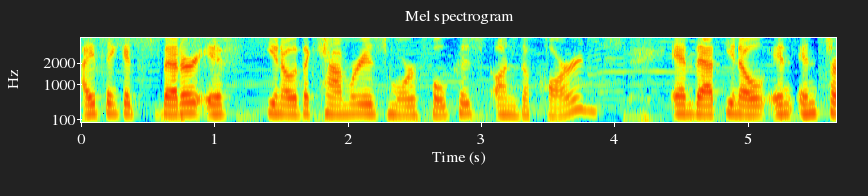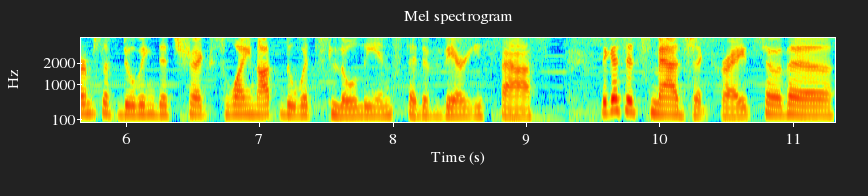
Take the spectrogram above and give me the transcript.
I think it's better if you know the camera is more focused on the cards and that you know in, in terms of doing the tricks why not do it slowly instead of very fast? Because it's magic right? So the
